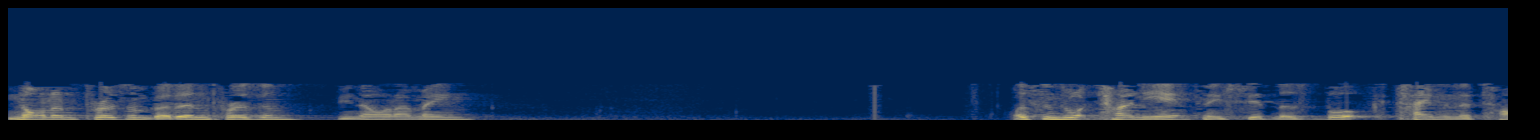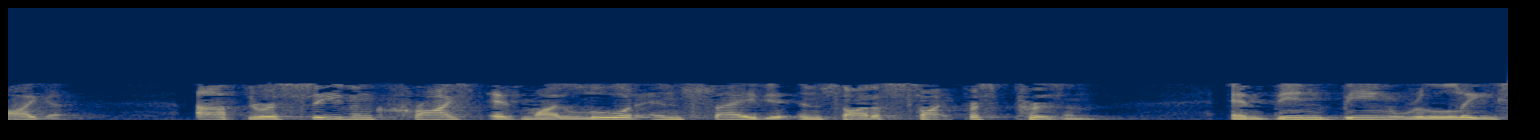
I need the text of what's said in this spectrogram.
not in prison but in prison. You know what I mean? Listen to what Tony Anthony said in his book, Taming the Tiger. After receiving Christ as my Lord and Saviour inside a Cyprus prison and then being released,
